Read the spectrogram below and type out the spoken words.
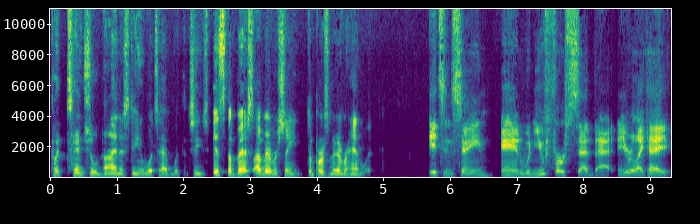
potential dynasty and what's happened with the Chiefs. It's the best I've ever seen. The person to ever handle it. It's insane. And when you first said that, and you were like, "Hey,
